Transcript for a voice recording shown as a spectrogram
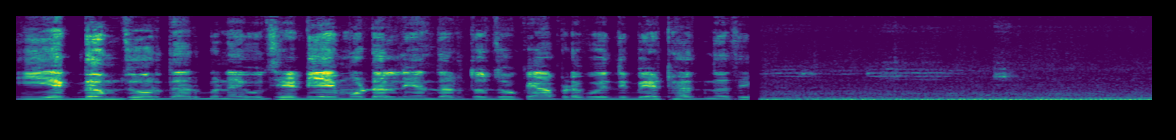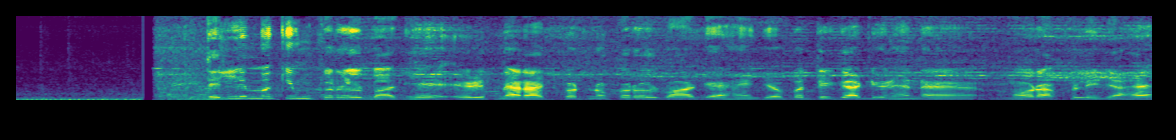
ઈ એકદમ જોરદાર બનાવ્યું. જેડીઆઈ મોડલની અંદર તો જો કે આપણે કોઈ દી બેઠા જ નથી. દિલ્હીમાં કેમ કરોલ બાગ છે એ રીતના રાજકોટનો કરોલ બાગ હે. જો બધી ગાડીઓ છે ને મોરા ખુલી જાય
